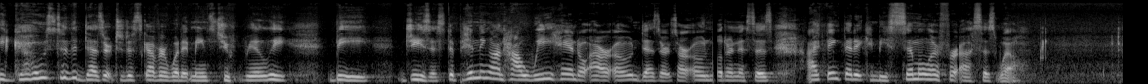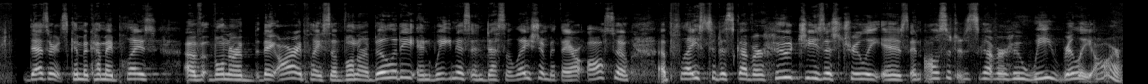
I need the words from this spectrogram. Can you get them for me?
He goes to the desert to discover what it means to really be Jesus. Depending on how we handle our own deserts, our own wildernesses, I think that it can be similar for us as well. Deserts can become a place of vulnerability. They are a place of vulnerability and weakness and desolation, but they are also a place to discover who Jesus truly is and also to discover who we really are.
